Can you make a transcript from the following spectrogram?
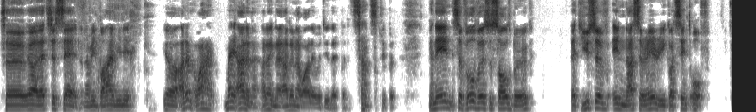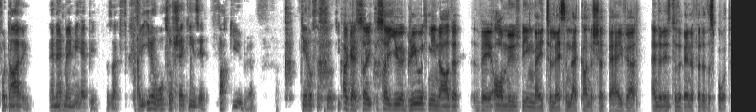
so yeah, that's just sad. And I mean, Bayern Munich. Yeah, I don't know why. May I don't know. I don't know. I don't know why they would do that, but it sounds stupid. And then Seville versus Salzburg, that Youssef En-Nesyri got sent off for diving, and that made me happy. I was like, and he even walks off shaking his head. Fuck you, bro. Get off the field. You Okay, so so you agree with me now that there are moves being made to lessen that kind of shit behavior, and it is to the benefit of the sport.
